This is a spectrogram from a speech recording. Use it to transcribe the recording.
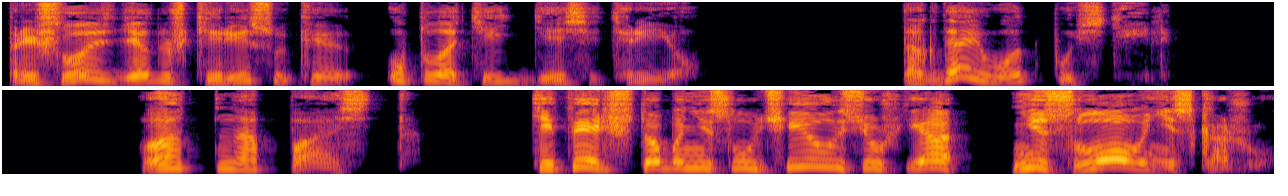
Пришлось дедушке Рисуке уплатить десять рио. Тогда его отпустили. Вот напасть-то! Теперь, что бы ни случилось, уж я ни слова не скажу.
